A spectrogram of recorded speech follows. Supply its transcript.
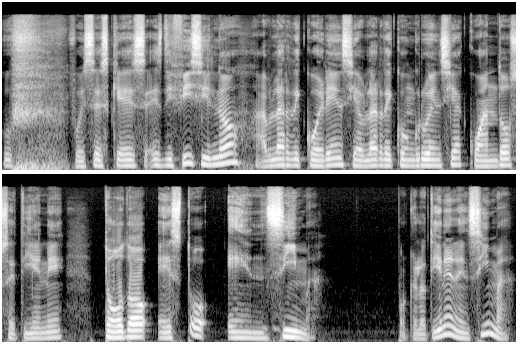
Uf, pues es que es, es difícil, ¿no? Hablar de coherencia, hablar de congruencia cuando se tiene todo esto encima. Porque lo tienen encima.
